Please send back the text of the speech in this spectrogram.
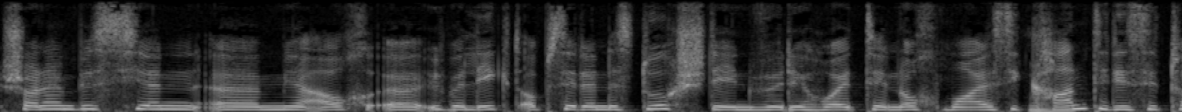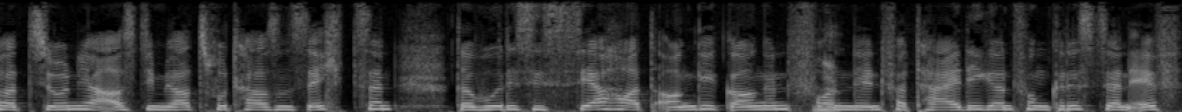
schon ein bisschen äh, mir auch äh, überlegt, ob sie denn das durchstehen würde heute nochmal. Sie mhm. kannte die Situation ja aus dem Jahr 2016. Da wurde sie sehr hart angegangen von ja. den Verteidigern von Christian F.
